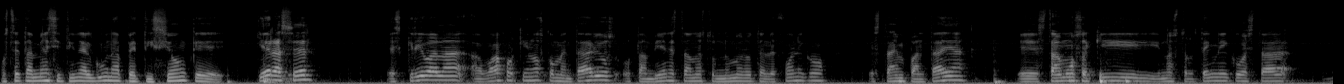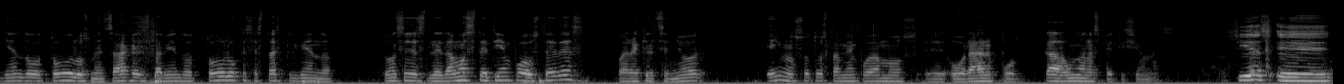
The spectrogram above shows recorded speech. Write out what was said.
usted también si tiene alguna petición que quiera hacer, escríbala abajo aquí en los comentarios o también está nuestro número telefónico, está en pantalla. Eh, estamos aquí, nuestro técnico está viendo todos los mensajes, está viendo todo lo que se está escribiendo. Entonces le damos este tiempo a ustedes para que el Señor en nosotros también podamos eh, orar por cada una de las peticiones. Así es, eh,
